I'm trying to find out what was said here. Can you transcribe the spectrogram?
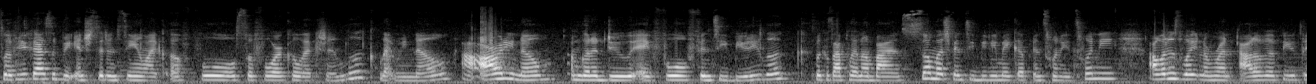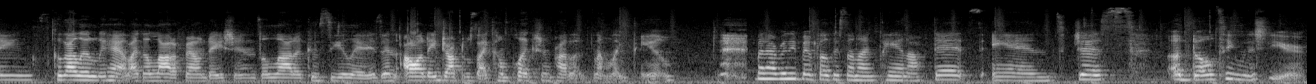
So if you guys would be interested in seeing like a full sephora collection look let me know. I already know i'm gonna do a full fenty beauty look because i plan on buying so much fenty beauty makeup in 2020 i was just waiting to run out of a few things because i literally had like a lot of foundations a lot of concealers and all they dropped was like complexion products and i'm like damn. But i really been focused on like paying off debts and just adulting this year.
